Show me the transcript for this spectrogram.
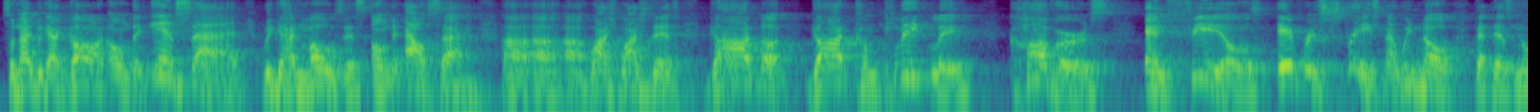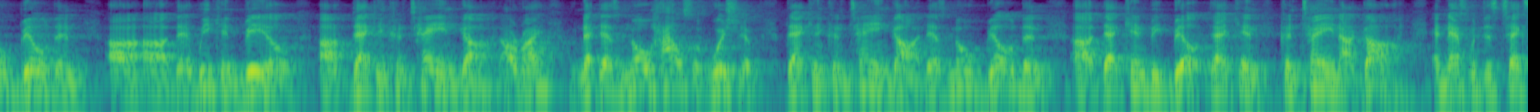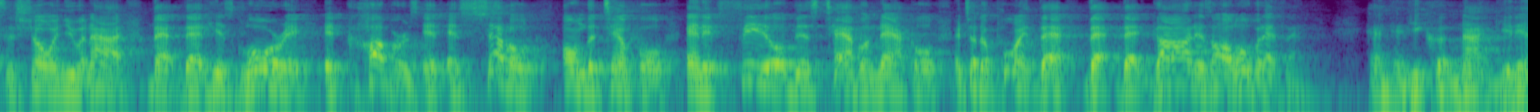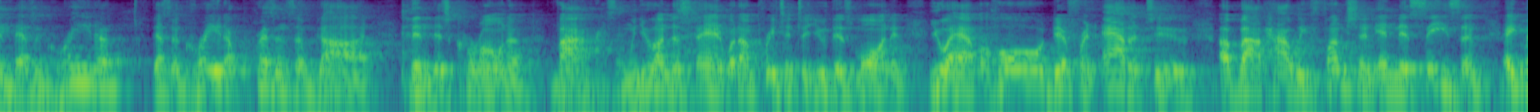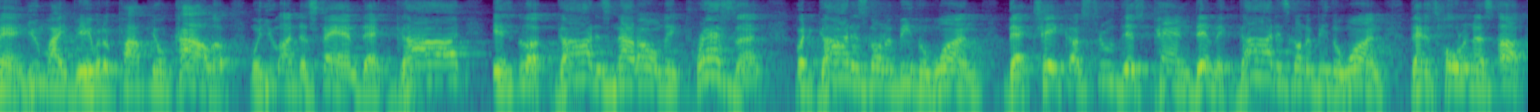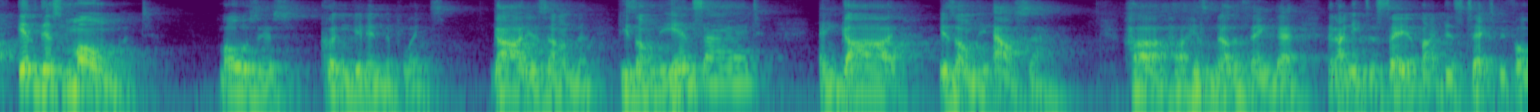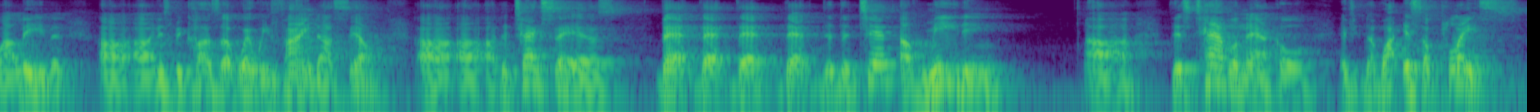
So now we got God on the inside, we got Moses on the outside. Uh, uh, uh, watch, watch this. God, look, God completely covers and fills every space. Now we know that there's no building uh, uh, that we can build uh, that can contain God, all right? There's no house of worship that can contain God. There's no building uh, that can be built that can contain our God. And that's what this text is showing you and I, that, that his glory, it covers, it is settled on the temple and it filled this tabernacle and to the point that that that God is all over that thing and, and he could not get in. There's a greater, there's a greater presence of God than this coronavirus. And when you understand what I'm preaching to you this morning, you will have a whole different attitude about how we function in this season. Amen. You might be able to pop your collar when you understand that God is, look, God is not only present, but God is going to be the one that take us through this pandemic. God is going to be the one that is holding us up in this moment. Moses couldn't get into place. God is on the, he's on the inside and God is on the outside. Uh, uh, here's another thing that, that I need to say about this text before I leave it. Uh, uh and it's because of where we find ourselves. Uh, uh, the text says, that that that that the, the tent of meeting, uh, this tabernacle, if what it's a place,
